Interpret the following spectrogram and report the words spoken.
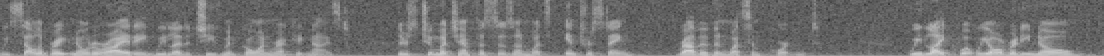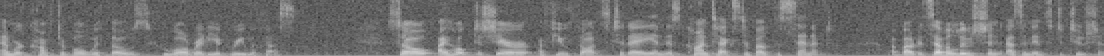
we celebrate notoriety, we let achievement go unrecognized. There's too much emphasis on what's interesting rather than what's important. We like what we already know, and we're comfortable with those who already agree with us. So I hope to share a few thoughts today in this context about the Senate, about its evolution as an institution,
